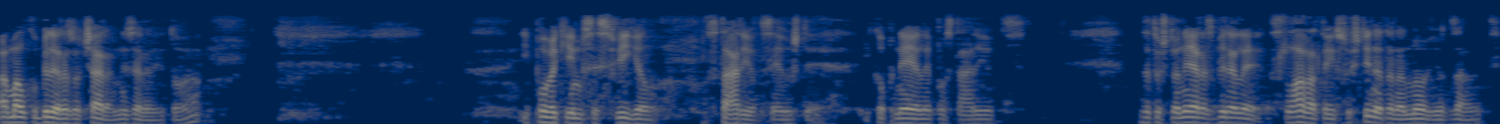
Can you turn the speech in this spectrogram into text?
а малку биле разочарани заради тоа, и повеќе им се свигел стариот се уште и копнееле по стариот, затоа што не ја разбирале славата и суштината на новиот завет.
